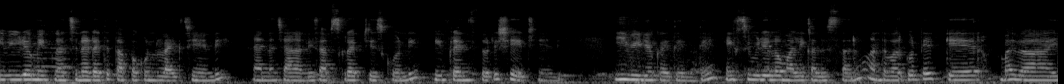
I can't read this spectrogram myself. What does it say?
ఈ వీడియో మీకు నచ్చినట్టయితే తప్పకుండా లైక్ చేయండి అండ్ నా ఛానల్ని సబ్స్క్రైబ్ చేసుకోండి మీ ఫ్రెండ్స్ తోటి షేర్ చేయండి ఈ వీడియోకి అయితే ఇంతే. నెక్స్ట్ వీడియోలో మళ్ళీ కలుస్తాను. అంతవరకు టేక్ కేర్. బాయ్ బాయ్.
